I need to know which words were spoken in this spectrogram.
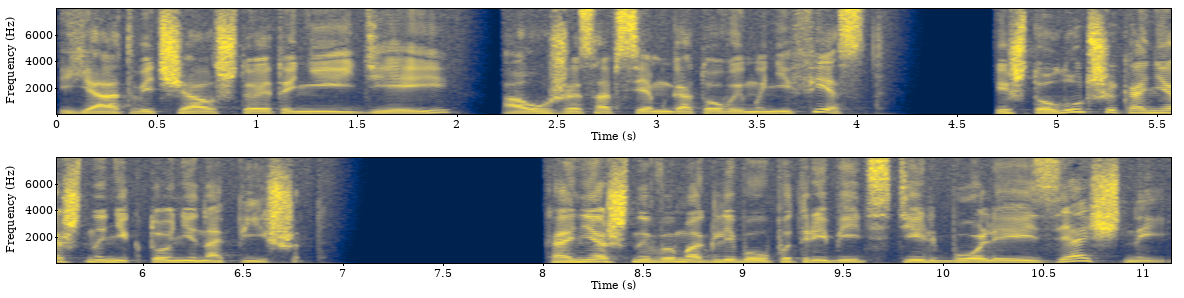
Я отвечал, что это не идеи, а уже совсем готовый манифест, и что лучше, конечно, никто не напишет. Конечно, вы могли бы употребить стиль более изящный,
